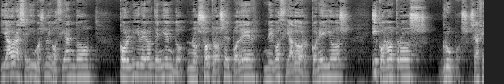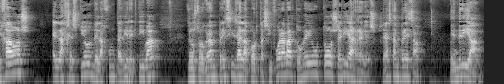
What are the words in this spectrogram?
y ahora seguimos negociando con Libero teniendo nosotros el poder negociador con ellos y con otros grupos. O sea, fijaos en la gestión de la junta directiva de nuestro gran presis a la porta. Si fuera Bartomeu, todo sería al revés. O sea, esta empresa tendría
